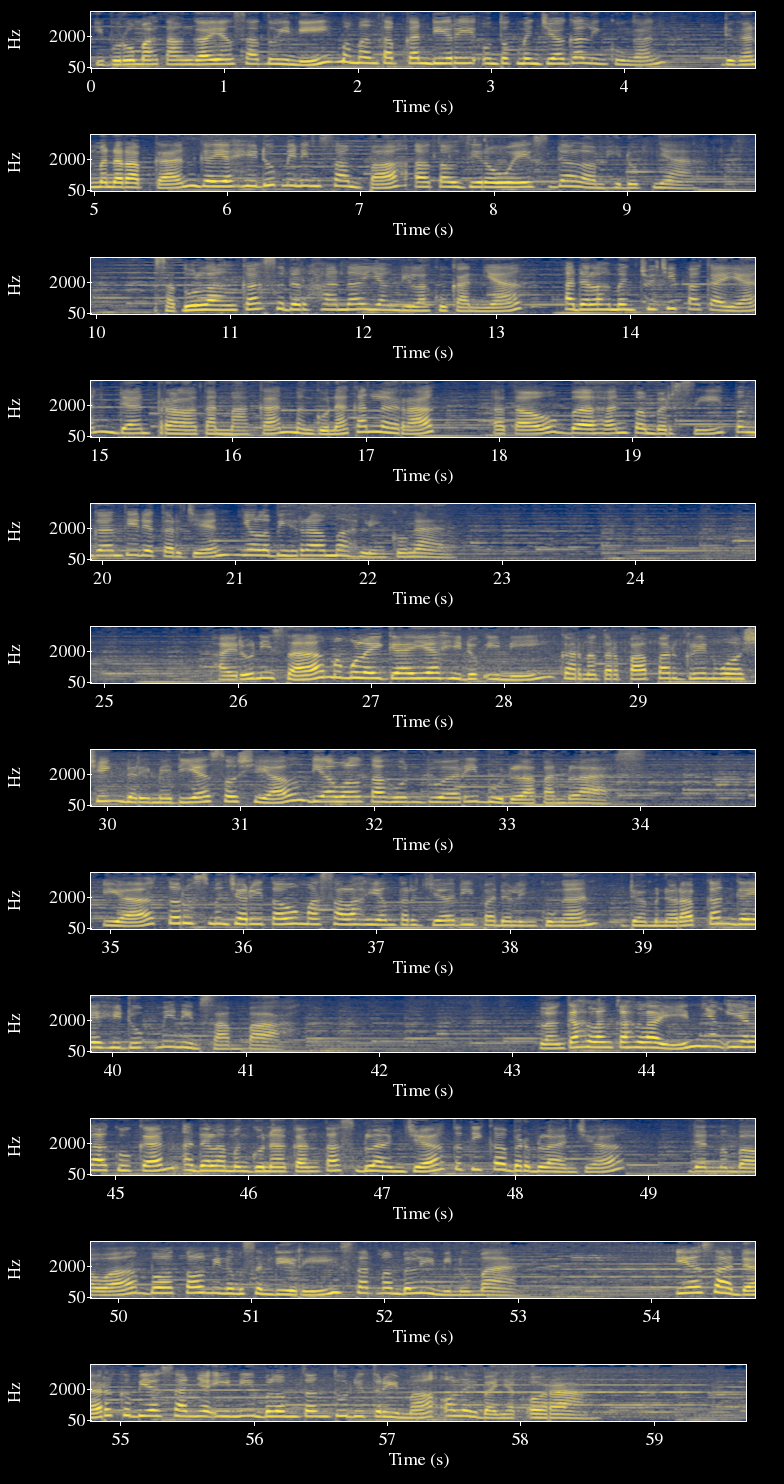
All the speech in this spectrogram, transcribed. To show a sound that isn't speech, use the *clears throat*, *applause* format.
Ibu rumah tangga yang satu ini memantapkan diri untuk menjaga lingkungan dengan menerapkan gaya hidup minim sampah atau zero waste dalam hidupnya. Satu langkah sederhana yang dilakukannya adalah mencuci pakaian dan peralatan makan menggunakan lerak atau bahan pembersih pengganti deterjen yang lebih ramah lingkungan. Hairunisa memulai gaya hidup ini karena terpapar greenwashing dari media sosial di awal tahun 2018. Ia terus mencari tahu masalah yang terjadi pada lingkungan dan menerapkan gaya hidup minim sampah. Langkah-langkah lain yang ia lakukan adalah menggunakan tas belanja ketika berbelanja dan membawa botol minum sendiri saat membeli minuman. Ia sadar kebiasaannya ini belum tentu diterima oleh banyak orang.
